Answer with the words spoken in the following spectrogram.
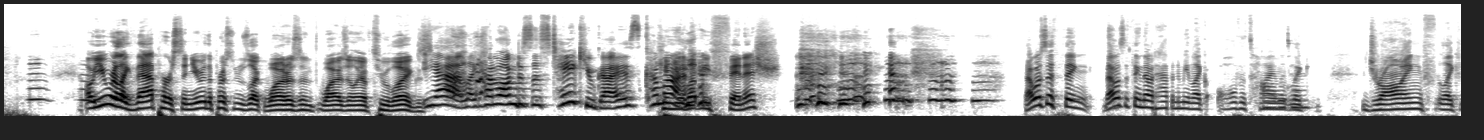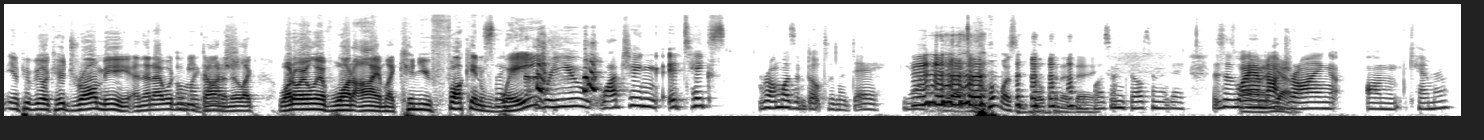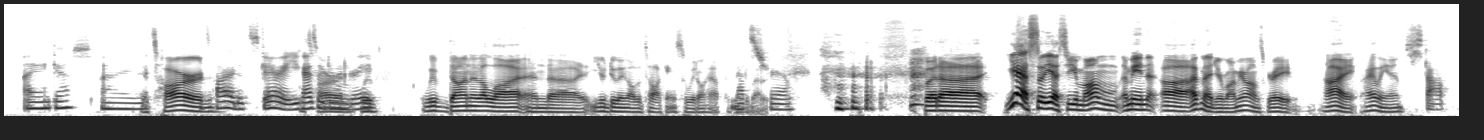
Oh, you were like that person. You were the person who's like, why doesn't why does it only have two legs? Yeah, like how long does this take, you guys? Come Can on. Can you let me finish? That was a thing. That was the thing that would happen to me like all the time. the time. Like drawing, like you know, people be like, "Hey, draw me," and then I wouldn't Oh be done, gosh. and they're like, "Why do I only have one eye?" I'm like, "Can you fucking like, wait?" Were you watching? It takes. Rome wasn't built in a day. Yeah. Rome wasn't built in a day. Wasn't built in a day. This is why Uh, I'm not yeah. drawing on camera, I guess. I, It's hard. it's hard. It's scary. You guys It's are doing great. We've we've done it a lot, and uh, you're doing all the talking, so we don't have to think about it. That's about true. it. But uh, yeah. So yeah. So your mom. I mean, uh, I've met your mom. Your mom's great. Hi, hi, Leanne. Stop.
